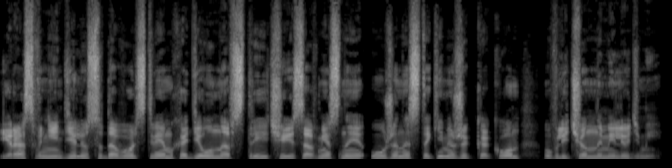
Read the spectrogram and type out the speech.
и раз в неделю с удовольствием ходил на встречи и совместные ужины с такими же, как он, увлеченными людьми.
